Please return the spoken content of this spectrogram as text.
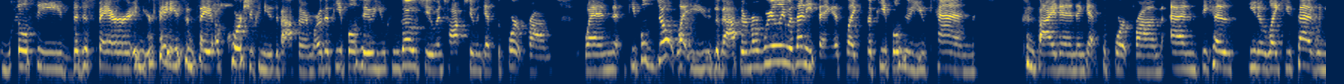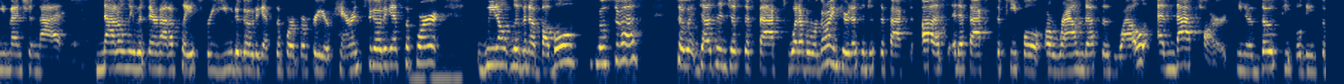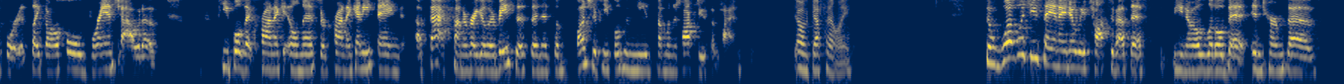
will see the despair in your face and say, Of course, you can use a bathroom, or the people who you can go to and talk to and get support from when people don't let you use a bathroom, or really with anything. It's like the people who you can confide in and get support from. And because, you know, like you said, when you mentioned that not only was there not a place for you to go to get support, but for your parents to go to get support, we don't live in a bubble, most of us. So it doesn't just affect whatever we're going through, it doesn't just affect us, it affects the people around us as well. And that's hard. You know, those people need support. It's like a whole branch out of people that chronic illness or chronic anything affects on a regular basis. And it's a bunch of people who need someone to talk to sometimes. Oh, definitely. So, what would you say? And I know we've talked about this, you know, a little bit in terms of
